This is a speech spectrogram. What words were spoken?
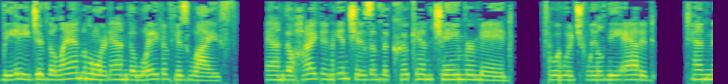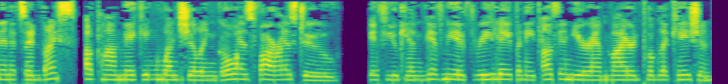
the age of the landlord and the weight of his wife, and the height in inches of the cook and chambermaid, to which will be added, 10 minutes advice upon making one shilling go as far as two. If you can give me a three halfpenny puff in your admired publication,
